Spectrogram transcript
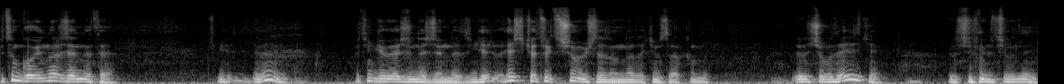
Bütün koyunlar cennete. Değil mi? Bütün güvercinler cennete. Çünkü hiç kötülük düşünmemişler onlar da kimse hakkında. Ölçü bu değil ki. Ölçü, ölçü bu değil.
